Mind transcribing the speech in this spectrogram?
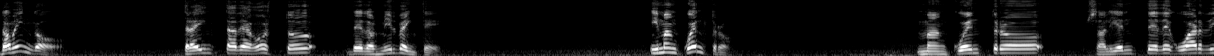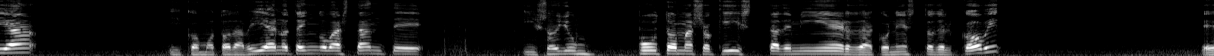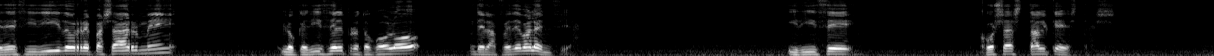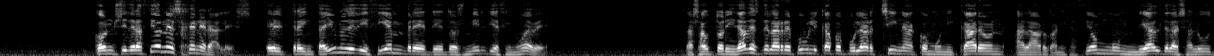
Domingo, 30 de agosto de 2020. Y me encuentro. Me encuentro saliente de guardia y como todavía no tengo bastante y soy un puto masoquista de mierda con esto del COVID, he decidido repasarme lo que dice el protocolo de la fe de Valencia. Y dice cosas tal que estas. Consideraciones generales. El 31 de diciembre de 2019, las autoridades de la República Popular China comunicaron a la Organización Mundial de la Salud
